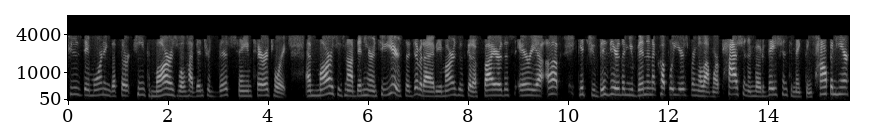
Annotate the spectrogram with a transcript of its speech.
Tuesday morning, the 13th, Mars will have entered this same territory. And Mars has not been here in two years. So Gemini, I mean, Mars is going to fire this area up, get you busier than you've been in a couple of years, bring a lot more passion and motivation to make things happen here.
